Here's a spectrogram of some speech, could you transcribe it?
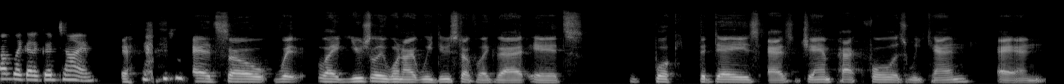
sounds like a good time. Yeah. and so we like usually when I we do stuff like that, it's book the days as jam packed full as we can and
